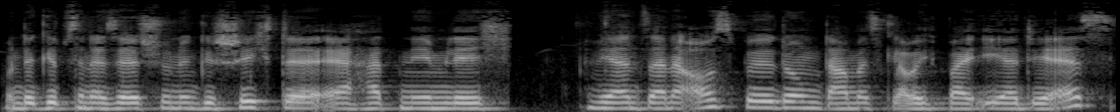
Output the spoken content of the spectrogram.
Und da gibt es eine sehr schöne Geschichte. Er hat nämlich während seiner Ausbildung, damals glaube ich bei ERDS,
